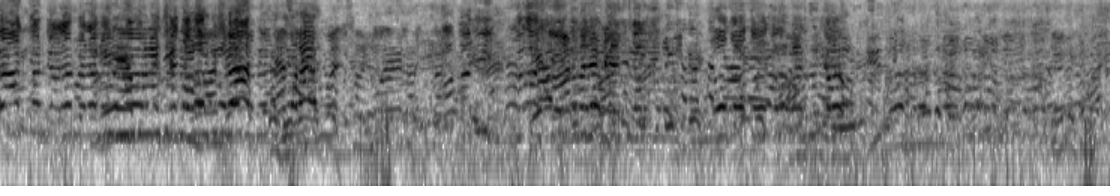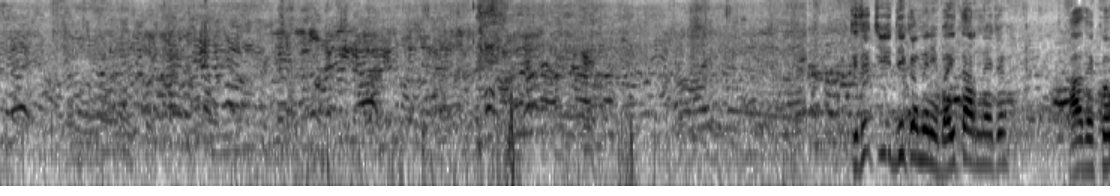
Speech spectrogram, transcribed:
ਆ ਝੰਡੇ ਵਾਲੇ ਮੇਰੇ ਵੀਰ ਨੂੰ ਜਿੱਦਾਂ ਸਾਨੂੰ ਕਿਸੇ ਚੀਜ਼ ਦੀ ਕਮੀ ਨਹੀਂ ਬਾਈ, ਧਰਨੇ 'ਚ। ਆ ਦੇਖੋ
